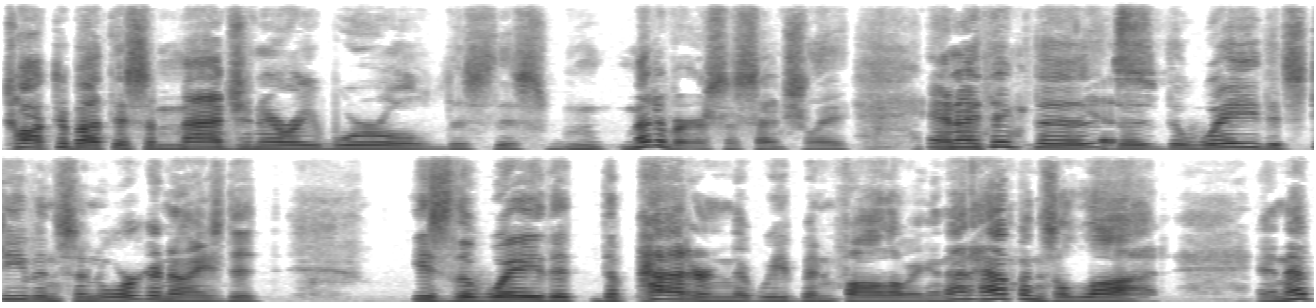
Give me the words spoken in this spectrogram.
talked about this imaginary world, this this metaverse essentially, and I think the yes. the, the way that Stephenson organized it is the way that the pattern that we've been following, and that happens a lot, and that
